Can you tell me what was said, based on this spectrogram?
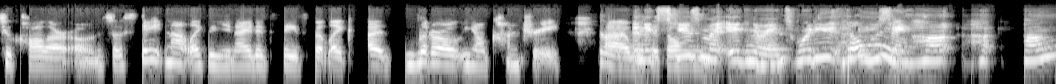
to call our own. So, state not like the United States, but like a literal, you know, country. Uh, and excuse own... my ignorance. What do you? are you saying? Hmong?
